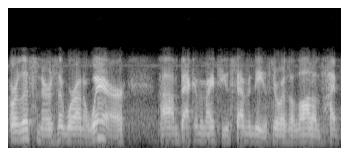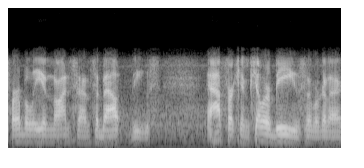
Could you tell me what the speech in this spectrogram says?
or listeners that were unaware, um, back in the 1970s, there was a lot of hyperbole and nonsense about these African killer bees that were going to,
